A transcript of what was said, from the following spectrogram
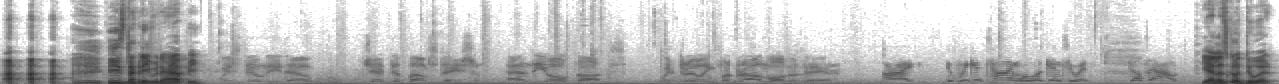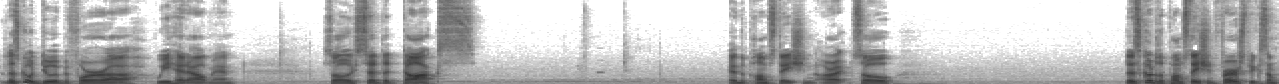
He's not even happy. Yeah, let's go do it. Let's go do it before uh, we head out, man. So he said the docks and the pump station. All right, so let's go to the pump station first because I'm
